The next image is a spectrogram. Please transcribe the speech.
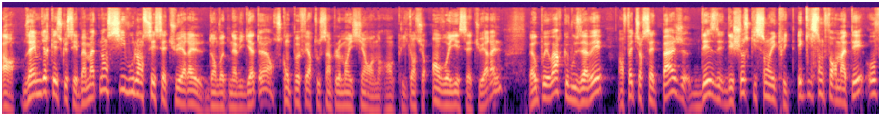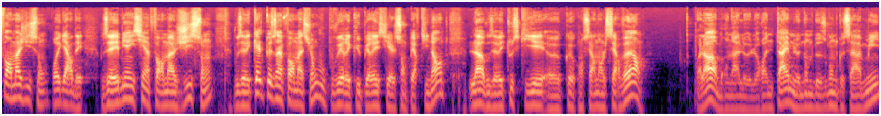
Alors, vous allez me dire qu'est-ce que c'est? Ben maintenant, si vous lancez cette URL dans votre navigateur, ce qu'on peut faire tout simplement ici en, cliquant sur envoyer cette URL, ben vous pouvez voir que vous avez en fait sur cette page des, des, choses qui sont écrites et qui sont formatées au format JSON. Regardez, vous avez bien ici un format JSON, vous avez quelques informations que vous pouvez récupérer si elles sont pertinentes. Là, vous avez tout ce qui est euh, concernant le serveur, voilà, bon, on a le, runtime, le nombre de secondes que ça a mis,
